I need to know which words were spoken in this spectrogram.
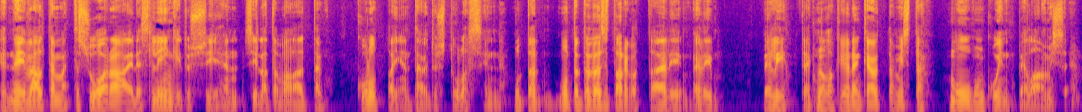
et ne ei välttämättä suoraan edes linkity siihen sillä tavalla, että kuluttajien täytyisi tulla sinne. Mutta, mutta tätä se tarkoittaa, eli, eli peliteknologioiden käyttämistä muuhun kuin pelaamiseen.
